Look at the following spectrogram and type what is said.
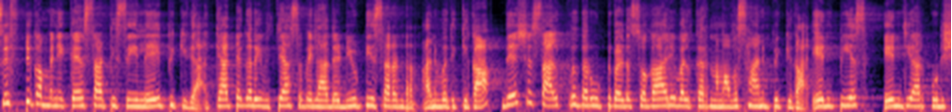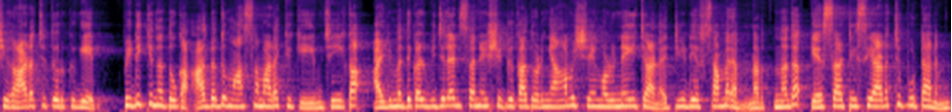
Swift company K S R T C ലയിപ്പിക്കുക കാറ്റഗറി വ്യത്യാസമില്ലാതെ ഡ്യൂട്ടി സറണ്ടർ അനുവദിക്കുക. ദേശസാൽകൃത റൂട്ടുകളുടെ സ്വകാര്യവൽക്കരണം അവസാനിപ്പിക്കുക. N P S N T R കുടിശ്ശിക അടച്ചു തീർക്കുകയും പിടിക്കുന്ന തുക അതത് മാസം അടയ്ക്കുകയും ചെയ്യുക. അഴിമതികൾ വിജിലൻസ് അന്വേഷിക്കുക തുടങ്ങിയ ആവശ്യങ്ങൾ ഉന്നയിച്ചാണ് ടി ഡി എഫ് സമരം നടത്തുന്നത്. K S R T C അടച്ചുപൂട്ടാനും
